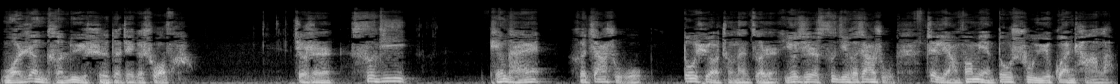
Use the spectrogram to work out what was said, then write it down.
我认可律师的这个说法，就是司机、平台和家属都需要承担责任，尤其是司机和家属这两方面都疏于观察了。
